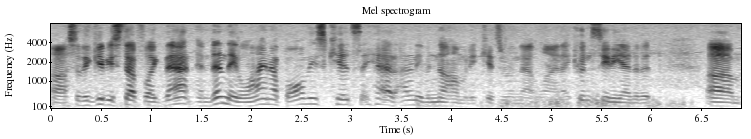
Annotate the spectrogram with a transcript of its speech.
Uh, so they give you stuff like that, and then they line up all these kids. They had, I don't even know how many kids are in that line. I couldn't see the end of it. Um,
